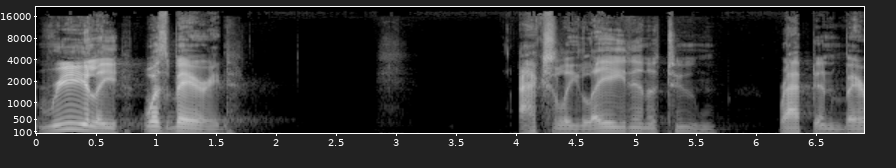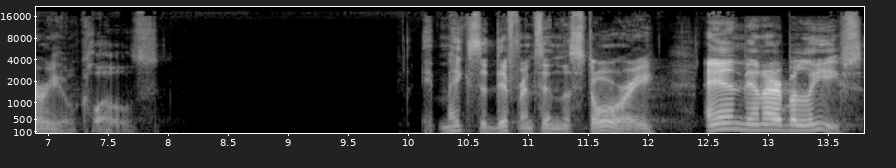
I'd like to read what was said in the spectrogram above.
really was buried, actually laid in a tomb, wrapped in burial clothes. It makes a difference in the story and in our beliefs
